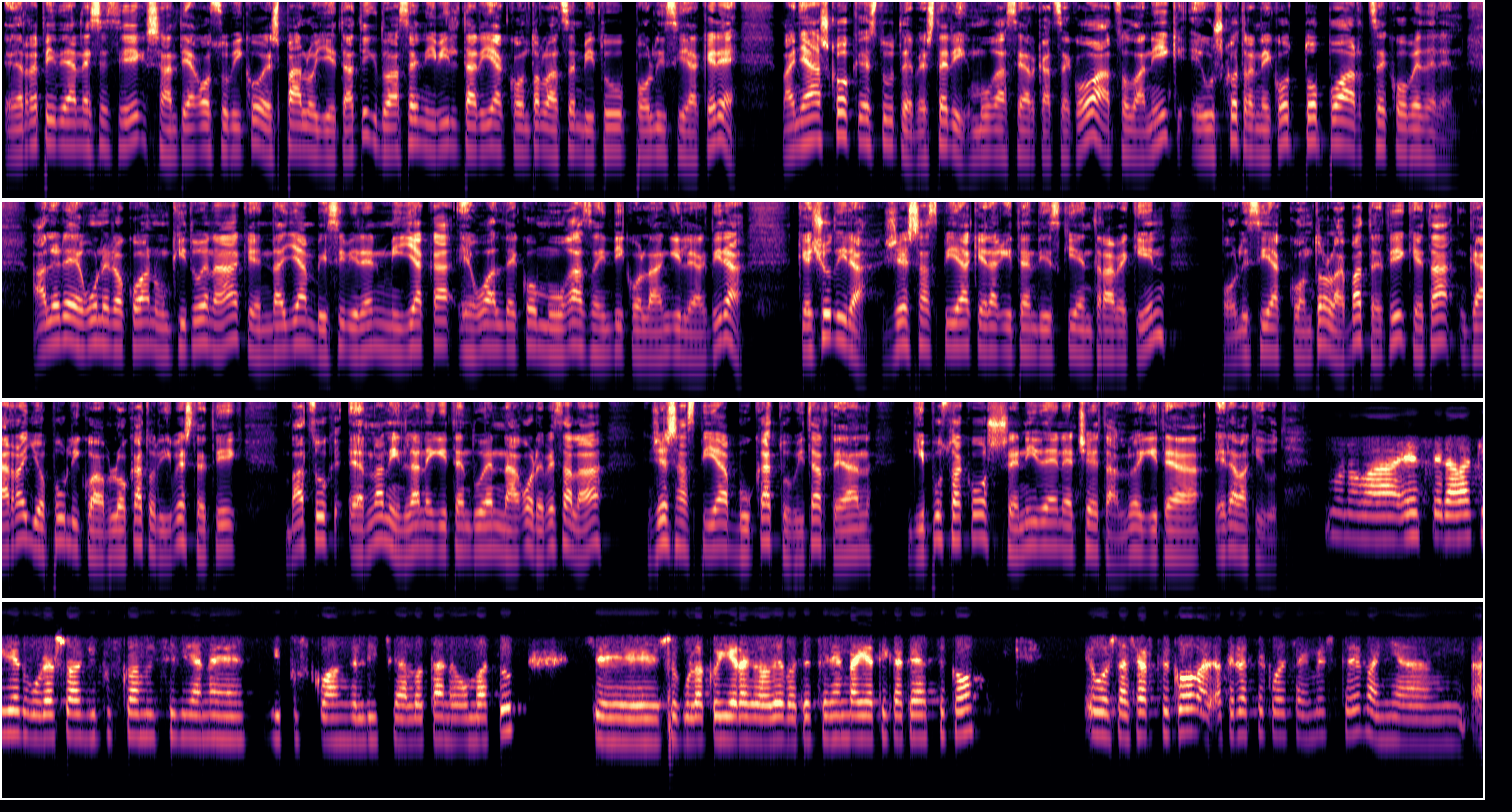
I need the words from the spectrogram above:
Errepidean ez ezik, Santiago Zubiko espaloietatik doazen ibiltaria kontrolatzen bitu poliziak ere, baina askok ez dute besterik muga zeharkatzeko atzodanik euskotreneko topo hartzeko bederen. Alere egunerokoan unkituenak endaian bizibiren milaka egualdeko muga zaindiko langileak dira. Kexu dira, jesazpiak eragiten dizkien trabekin, polizia kontrolak batetik eta garraio publikoa blokatorik bestetik, batzuk Hernanin lan egiten duen nagore bezala, jesazpia bukatu bitartean, Gipuzkoako senideen etxeetan lo egitea erabaki dute. Bueno, ba, ez erabaki dut gurasoak Gipuzkoan bizidian ez Gipuzkoan gelditzea lotan egon batzuk, ze sekulako hierak gaude batez eren daiatik ateatzeko, Ego, sartzeko, ateratzeko ez hainbeste, baina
